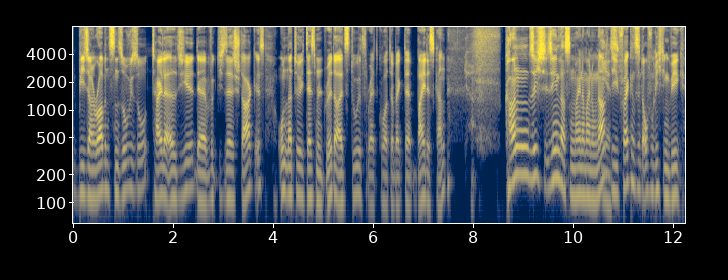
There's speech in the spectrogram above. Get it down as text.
Bijan Robinson sowieso, Tyler Algier, der wirklich sehr stark ist und natürlich Desmond Ritter als Dual Threat Quarterback, der beides kann. Ja. Kann sich sehen lassen, meiner Meinung nach. Yes. Die Falcons sind auf dem richtigen Weg.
